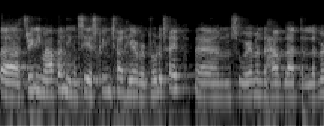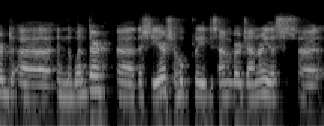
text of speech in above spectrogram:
uh, 3D mapping. You can see a screenshot here of a prototype. Um, so we're aiming to have that delivered uh, in the winter uh, this year. So hopefully December, January this uh,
